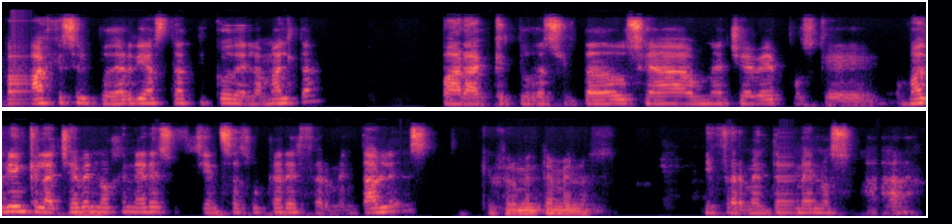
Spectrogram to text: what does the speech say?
bajes el poder diastático de la malta para que tu resultado sea una HB, pues que, o más bien que la HB no genere suficientes azúcares fermentables. Que fermente menos. Y fermente menos, ajá.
